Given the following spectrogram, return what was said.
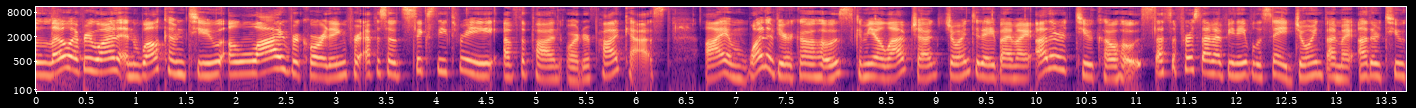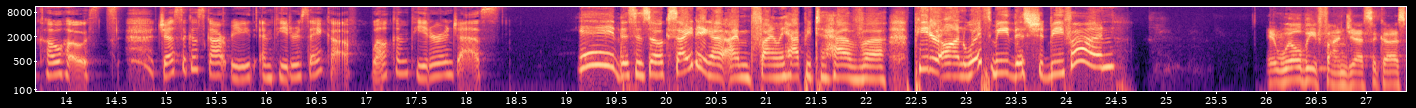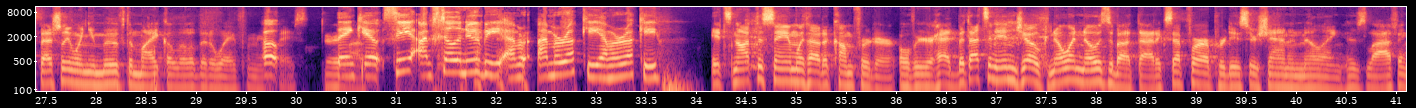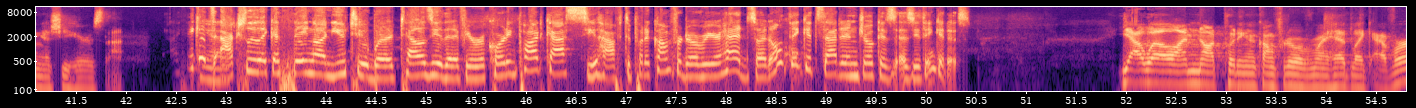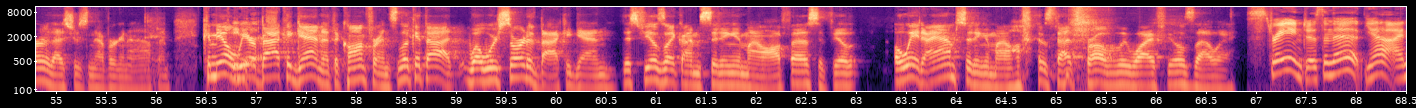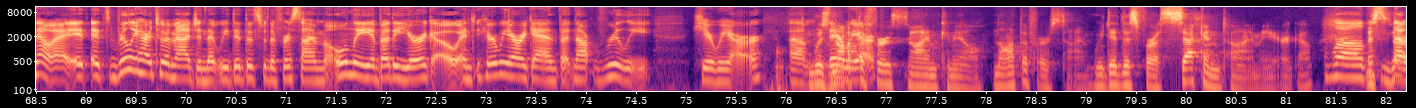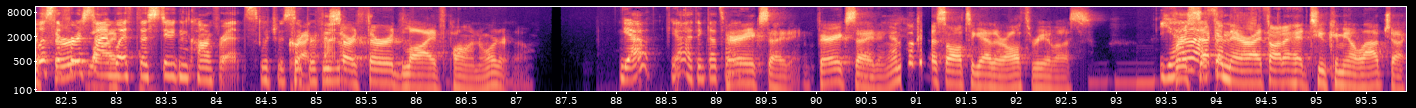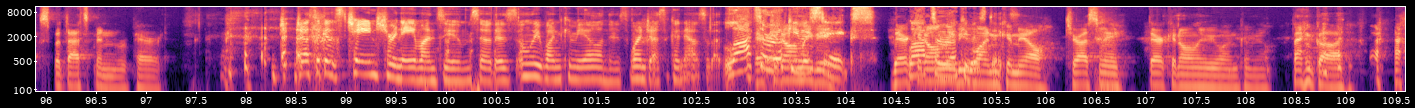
Hello, everyone, and welcome to a live recording for episode 63 of the Paw and Order podcast. I am one of your co hosts, Camille Labchuk, joined today by my other two co hosts. That's the first time I've been able to say joined by my other two co hosts, Jessica Scott-Reid and Peter Sankoff. Welcome, Peter and Jess. Yay, this is so exciting. I- am finally happy to have uh, Peter on with me. This should be fun. It will be fun, Jessica, especially when you move the mic a little bit away from your oh, face. Very thank loud. you. See, I'm still a newbie. I'm a, I'm a rookie. I'm a rookie. It's not the same without a comforter over your head, but that's an in joke. No one knows about that except for our producer Shannon Milling, who's laughing as she hears that. I think it's yeah. actually like a thing on YouTube where it tells you that if you're recording podcasts, you have to put a comforter over your head. So I don't think it's that in joke as, as you think it is. Yeah, well, I'm not putting a comforter over my head like ever. That's just never going to happen. Camille, we are back again at the conference. Look at that. Well, we're sort of back again. This feels like I'm sitting in my office. It feels Oh wait, I am sitting in my office. That's probably why it feels that way. Strange, isn't it? Yeah, I know. It, it's really hard to imagine that we did this for the first time only about a year ago, and here we are again, but not really here we are. Um, it was not the are. first time, Camille. Not the first time. We did this for a second time a year ago. Well, this, this that was the first time with the student conference, which was correct. super fun. This is our third live Paw and Order, though. Yeah, yeah, I think that's very right. exciting. Very exciting. And look at us all together, all three of us. Yeah. For a second there, I thought I had two Camille Labchucks, but that's been repaired. Jessica's changed her name on Zoom, so there's only one Camille and there's one Jessica now. So that's lots of rookie mistakes. Be, there lots could only be mistakes. one Camille. Trust me, there can only be one Camille. Thank God.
